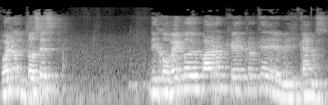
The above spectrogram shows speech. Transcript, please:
Bueno, entonces, dijo, vengo de un barrio que creo que de mexicanos.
